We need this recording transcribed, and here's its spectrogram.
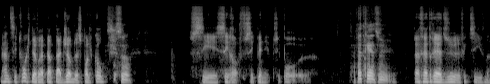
Man, c'est toi qui devrais perdre ta job de pas le coach. C'est ça. C'est rough, c'est pénible. C'est pas. Euh, ça fait très dur. Ça fait très dur, effectivement.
